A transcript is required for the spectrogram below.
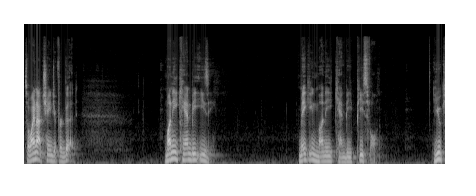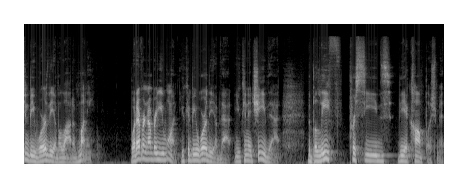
So why not change it for good? Money can be easy. Making money can be peaceful. You can be worthy of a lot of money. Whatever number you want, you can be worthy of that. You can achieve that. The belief precedes the accomplishment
